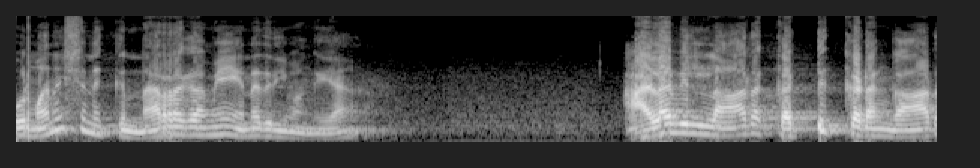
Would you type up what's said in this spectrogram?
ஒரு மனுஷனுக்கு நரகமே என்ன தெரியுமாங்கய்யா? அளவில்லாத கட்டுக்கடங்காத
